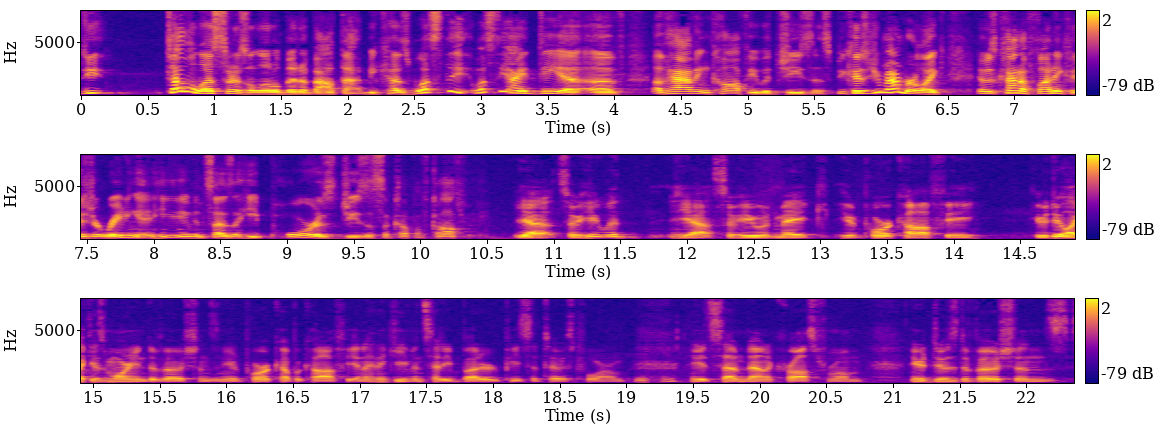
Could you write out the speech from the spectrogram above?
do you, tell the listeners a little bit about that because what's the what's the idea of of having coffee with Jesus? Because you remember, like it was kind of funny because you're reading it. He even says that he pours Jesus a cup of coffee. Yeah. So he would. Yeah. So he would make. He would pour coffee. He would do like his morning devotions, and he would pour a cup of coffee. And I think he even said he buttered a piece of toast for him. Mm-hmm. He would set him down across from him. He would do his devotions,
